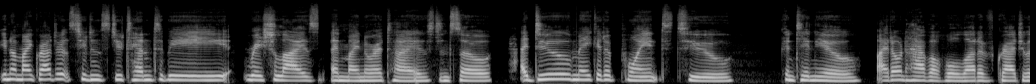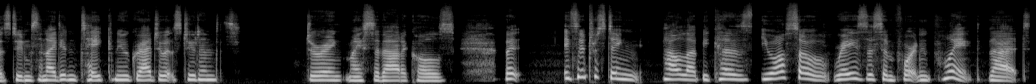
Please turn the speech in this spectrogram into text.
you know, my graduate students do tend to be racialized and minoritized. And so I do make it a point to continue. I don't have a whole lot of graduate students, and I didn't take new graduate students during my sabbaticals. But it's interesting Paola, because you also raise this important point that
